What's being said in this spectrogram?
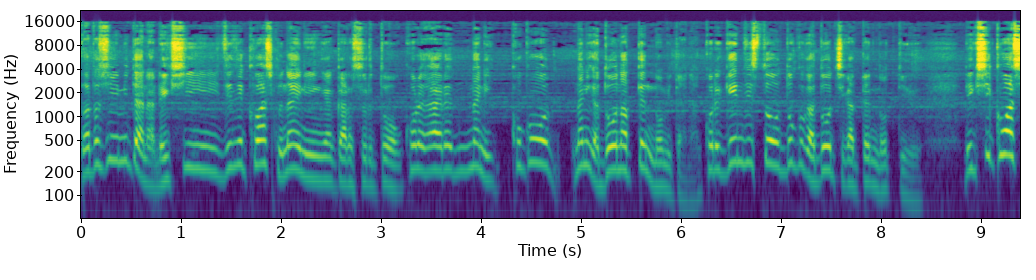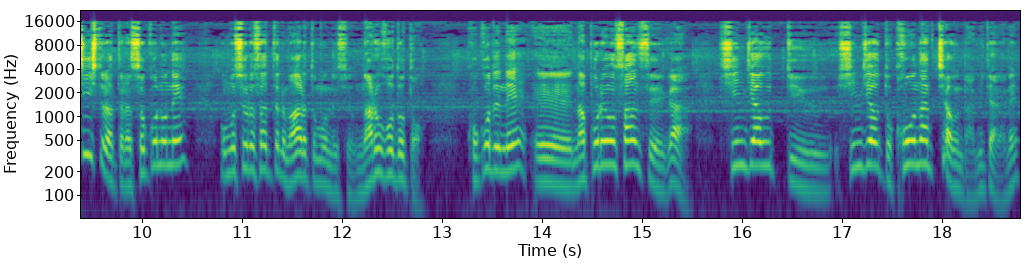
私みたいな歴史全然詳しくない人間からすると、これあれ何、ここ何がどうなってんの？みたいな。これ現実とどこがどう違ってんの？っていう歴史詳しい人だったらそこのね、面白さってのもあると思うんですよ。なるほどと。ここでね、えー、ナポレオン3世が死んじゃうっていう、死んじゃうとこうなっちゃうんだみたいなね。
